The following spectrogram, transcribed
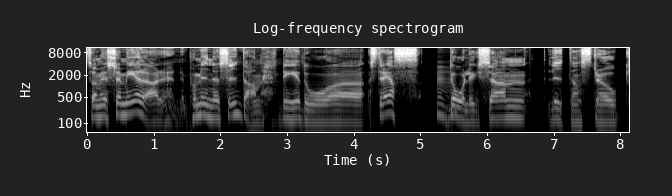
Så om vi summerar, på minussidan, det är då eh, stress, mm. dålig sömn, liten stroke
